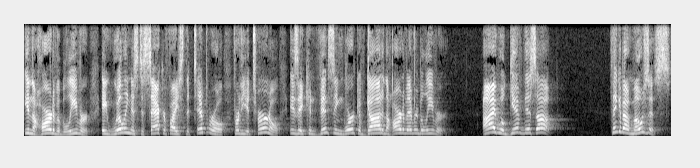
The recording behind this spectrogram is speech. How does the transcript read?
in the heart of a believer. A willingness to sacrifice the temporal for the eternal is a convincing work of God in the heart of every believer. I will give this up. Think about Moses.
